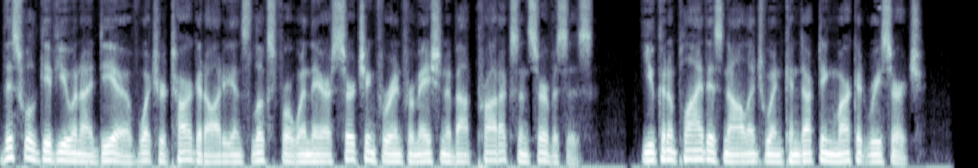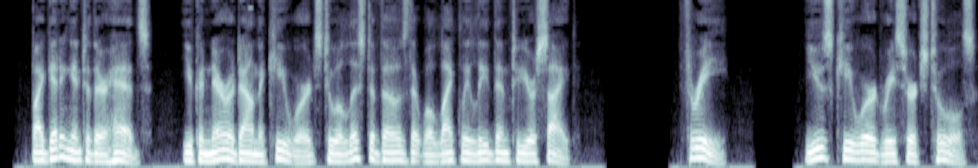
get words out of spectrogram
This will give you an idea of what your target audience looks for when they are searching for information about products and services. You can apply this knowledge when conducting market research. By getting into their heads, you can narrow down the keywords to a list of those that will likely lead them to your site. 3. Use keyword research tools.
